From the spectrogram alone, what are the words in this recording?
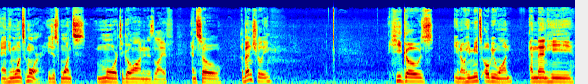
and he wants more. He just wants more to go on in his life, and so eventually he goes. You know, he meets Obi Wan, and then he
